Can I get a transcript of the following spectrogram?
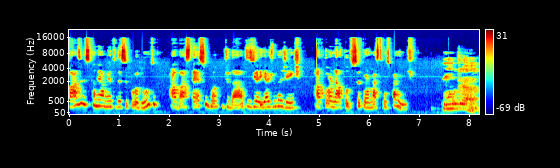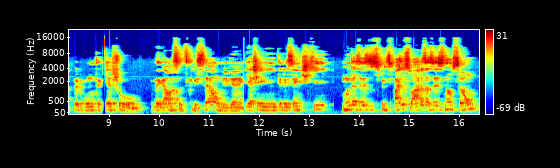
fazem o escaneamento desse produto, abastece o banco de dados e aí ajuda a gente a tornar todo o setor mais transparente. Uma outra pergunta que acho legal essa descrição, Viviane, e achei interessante que muitas vezes os principais usuários às vezes não são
